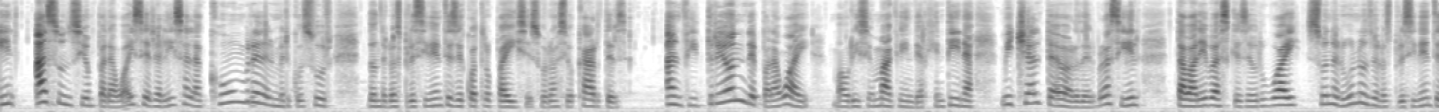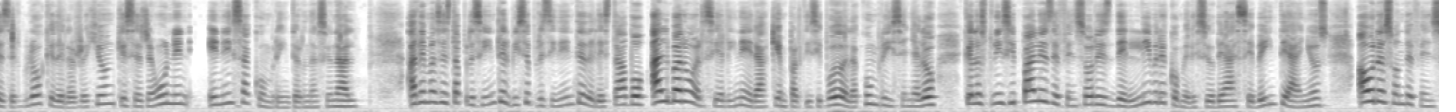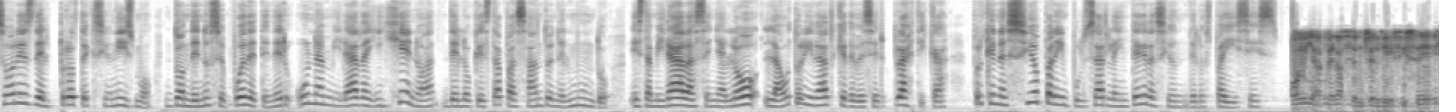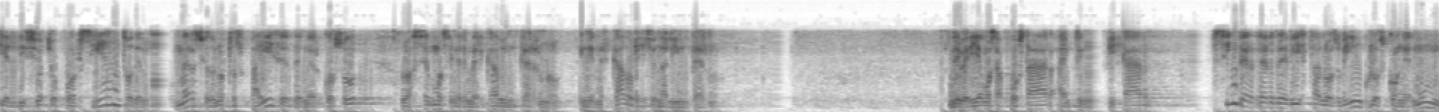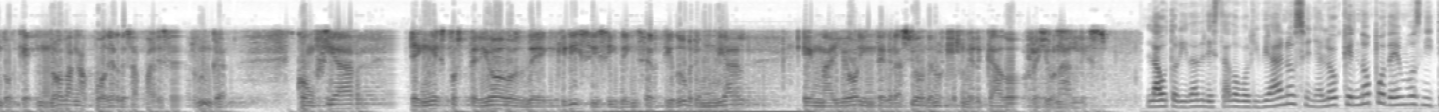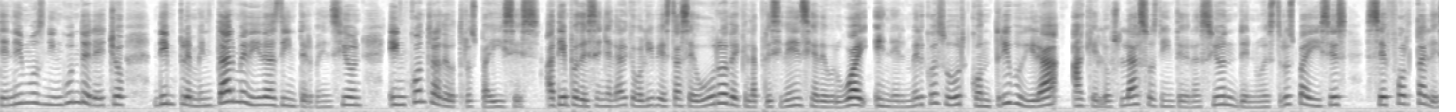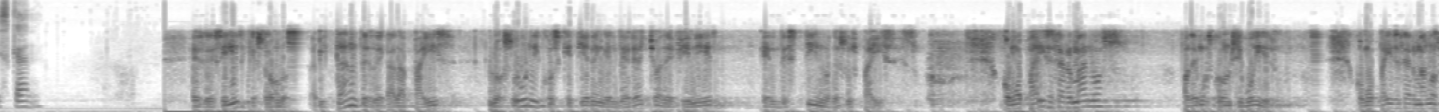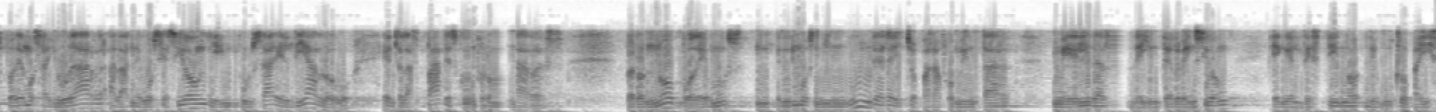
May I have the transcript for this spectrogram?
En Asunción, Paraguay, se realiza la cumbre del Mercosur, donde los presidentes de cuatro países, Horacio Carters, anfitrión de Paraguay, Mauricio Macri de Argentina, Michel Temer del Brasil, Tabaré Vázquez de Uruguay, son algunos de los presidentes del bloque de la región que se reúnen en esa cumbre internacional. Además está presente el vicepresidente del Estado, Álvaro García Linera, quien participó de la cumbre y señaló que los principales defensores del libre comercio de hace 20 años ahora son defensores del proteccionismo, donde no se puede tener una mirada ingenua de lo que está pasando en el mundo. Esta mirada señaló la autoridad que debe ser práctica, porque nació para impulsar la integración de los países. Hoy apenas entre el 16 y el 18% del comercio de nuestros países de Mercosur lo hacemos en el mercado interno, en el mercado regional interno. Deberíamos apostar a intensificar sin perder de vista los vínculos con el mundo que no van a poder desaparecer nunca. Confiar en estos periodos de crisis y de incertidumbre mundial en mayor integración de nuestros mercados regionales. La autoridad del Estado boliviano señaló que no podemos ni tenemos ningún derecho de implementar medidas de intervención en contra de otros países. A tiempo de señalar que Bolivia está seguro de que la presidencia de Uruguay en el Mercosur contribuirá a que los lazos de integración de nuestros países se fortalezcan. Es decir, que son los habitantes de cada país los únicos que tienen el derecho a definir el destino de sus países. Como países hermanos podemos contribuir, como países hermanos podemos ayudar a la negociación e impulsar el diálogo entre las partes confrontadas, pero no podemos ni tenemos ningún derecho para fomentar medidas de intervención en el destino de nuestro país.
